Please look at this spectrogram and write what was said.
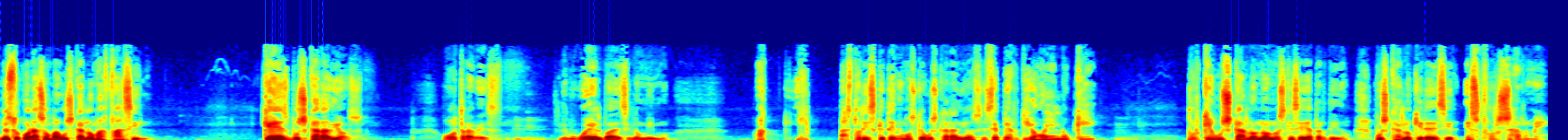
Nuestro corazón va a buscar lo más fácil. ¿Qué es buscar a Dios? Otra vez, le vuelvo a decir lo mismo. Pastor, es que tenemos que buscar a Dios. ¿Se perdió Él o qué? ¿Por qué buscarlo? No, no es que se haya perdido. Buscarlo quiere decir esforzarme.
